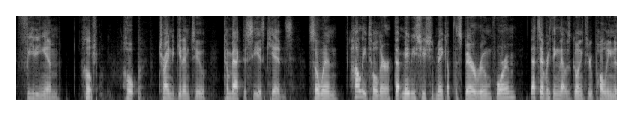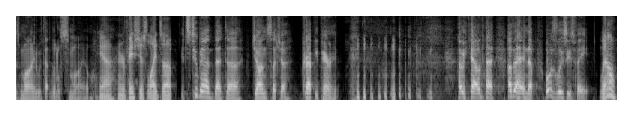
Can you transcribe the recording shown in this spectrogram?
feeding him Hope. hope, trying to get him to come back to see his kids. So when Holly told her that maybe she should make up the spare room for him, that's everything that was going through Paulina's mind with that little smile. Yeah, her face just lights up. It's too bad that uh, John's such a crappy parent. I mean, how that how that end up? What was Lucy's fate? Well,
